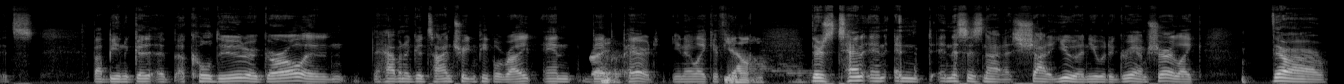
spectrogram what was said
it's about being a good, a, a cool dude or a girl, and having a good time, treating people right, and being Right. prepared. You know, like if you Yeah. there's ten, and and and this is not a shot at you, and you would agree, I'm sure. Like there are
